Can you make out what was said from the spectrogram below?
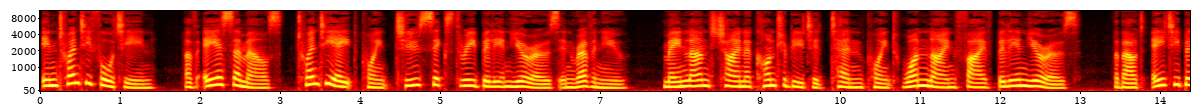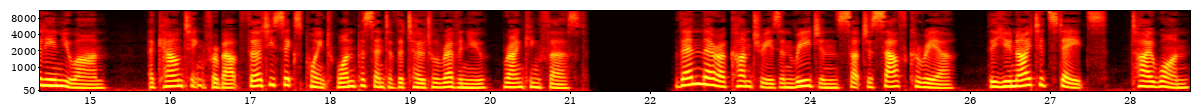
In 2014, of ASML's 28.263 billion euros in revenue, mainland China contributed 10.195 billion euros, about 80 billion yuan, accounting for about 36.1% of the total revenue, ranking first. Then there are countries and regions such as South Korea, the United States, Taiwan,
